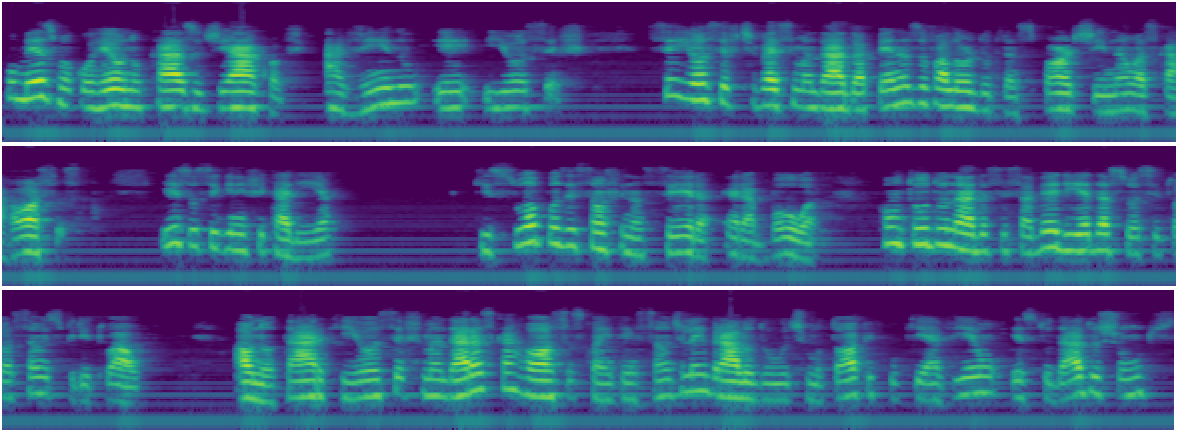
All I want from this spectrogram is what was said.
O mesmo ocorreu no caso de Yaakov, Avino e Yosef se Yosef tivesse mandado apenas o valor do transporte e não as carroças, isso significaria que sua posição financeira era boa, contudo nada se saberia da sua situação espiritual. Ao notar que Yosef mandara as carroças com a intenção de lembrá-lo do último tópico que haviam estudado juntos,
